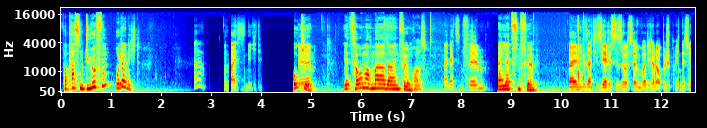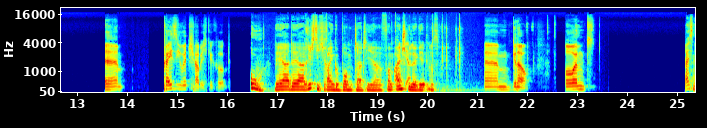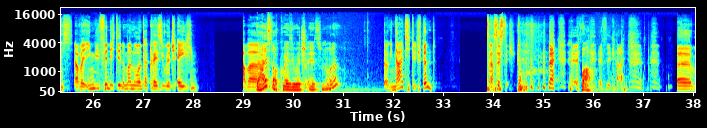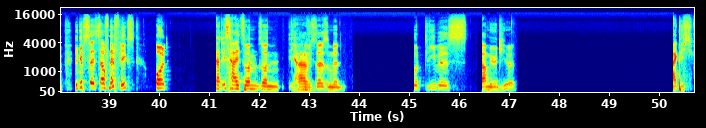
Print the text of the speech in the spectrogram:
verpassen dürfen oder nicht. Ah, man weiß es nicht. Okay, Ähm, jetzt hau noch mal deinen Film raus. Mein letzten Film, Deinen letzten Film. weil wie gesagt, die Serie Scissor Seven wollte ich halt auch besprechen, deswegen. Ähm, Crazy Rich habe ich geguckt. Oh, der, der richtig reingebombt hat hier vom Einspielergebnis. Ähm, genau. Und weiß nicht, aber irgendwie finde ich den immer nur unter Crazy Rich Asian. Aber Der heißt auch Crazy Rich Asian, oder? der Originaltitel stimmt. Ist rassistisch. Nein, ist, ist egal. Ähm, den gibt es jetzt auf Netflix und das ist halt so ein, so ein, ja, wie soll so eine Liebesdramödie. Eigentlich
